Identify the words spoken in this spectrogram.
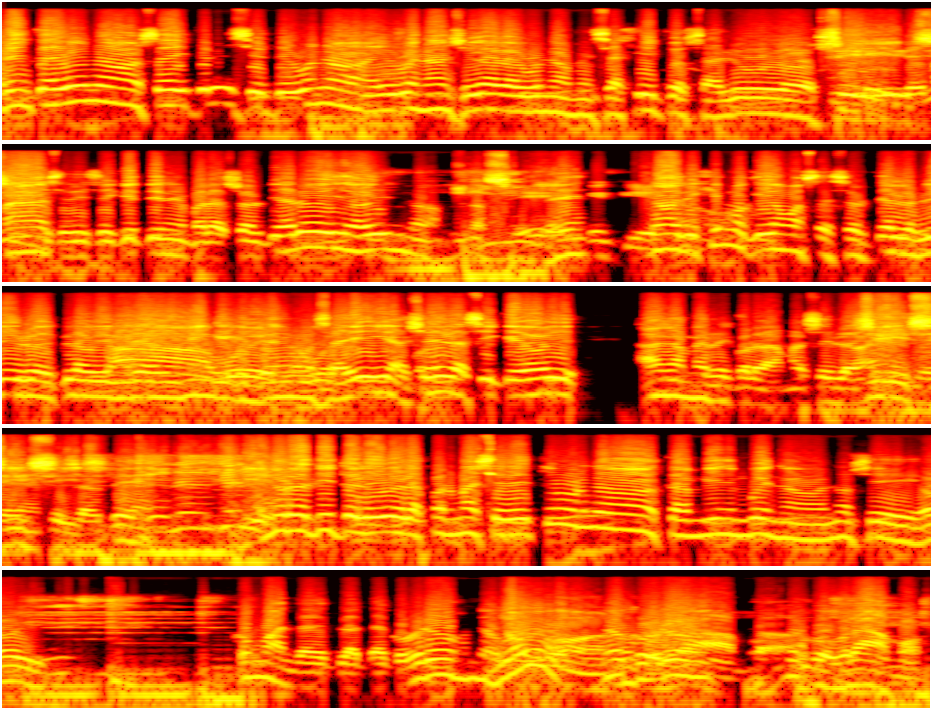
41 6371 y bueno, han llegado algunos mensajitos, saludos Sí, y demás. sí. Se dice, ¿qué tienen para sortear hoy? Hoy no. No sé, ¿eh? No, dijimos que íbamos a sortear los libros de Claudia María Ah, Domínguez bueno, que tenemos bueno, ahí bueno. ayer, así que hoy hágame recordar, Marcelo. Sí, sí, sí, sí. En un ratito le digo a la farmacia de turno, también, bueno, no sé, hoy. ¿Cómo anda de plata? ¿Cobró? No, cobró, no, cobramos, no cobramos.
